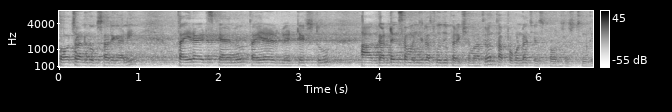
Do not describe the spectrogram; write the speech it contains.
సంవత్సరానికి ఒకసారి కానీ thyroid scan thyroid blood test ఆ గడ్డకు సంబంధించిన సూది పరీక్ష మాత్రం తప్పకుండా చేసుకోవాల్సి వస్తుంది.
